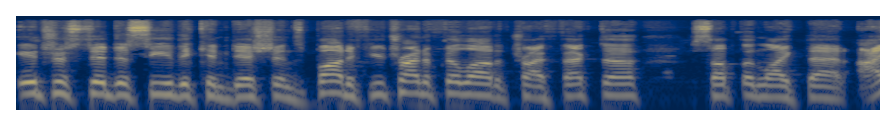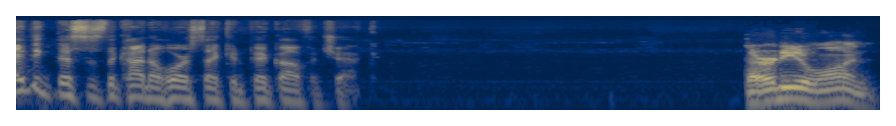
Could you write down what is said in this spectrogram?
Interested to see the conditions, but if you're trying to fill out a trifecta, something like that, I think this is the kind of horse that can pick off a check. 30 to 1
